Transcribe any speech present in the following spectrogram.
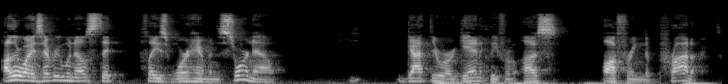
otherwise everyone else that plays Warhammer in the store now got there organically from us offering the product.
